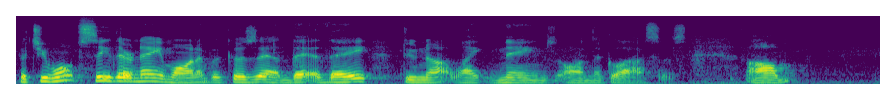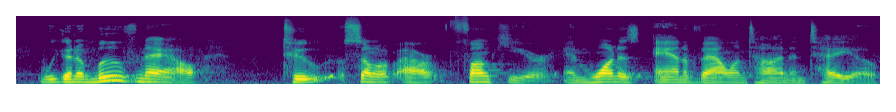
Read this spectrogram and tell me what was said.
But you won't see their name on it because then they, they do not like names on the glasses. Um, we're going to move now. To some of our funkier, and one is Anna Valentine and Theo.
